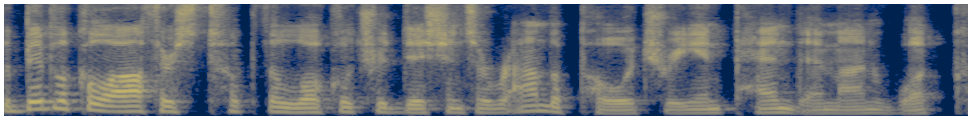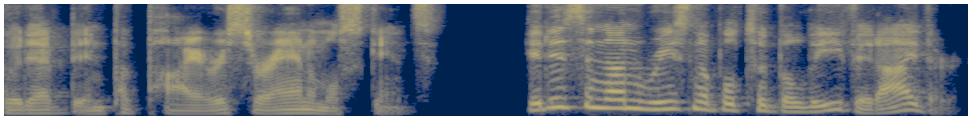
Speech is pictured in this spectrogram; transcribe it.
The biblical authors took the local traditions around the poetry and penned them on what could have been papyrus or animal skins. It isn't unreasonable to believe it either.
